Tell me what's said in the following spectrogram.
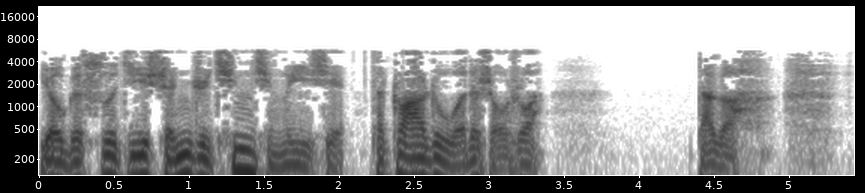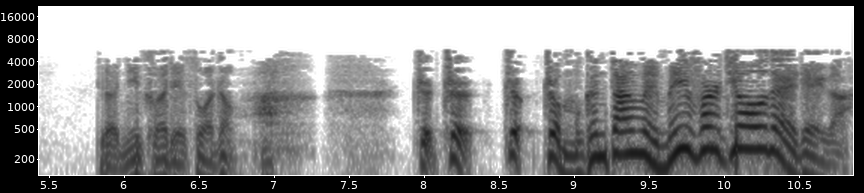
有个司机神志清醒了一些，他抓住我的手说：“大哥，这你可得作证啊！这、这、这这么跟单位没法交代。这个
